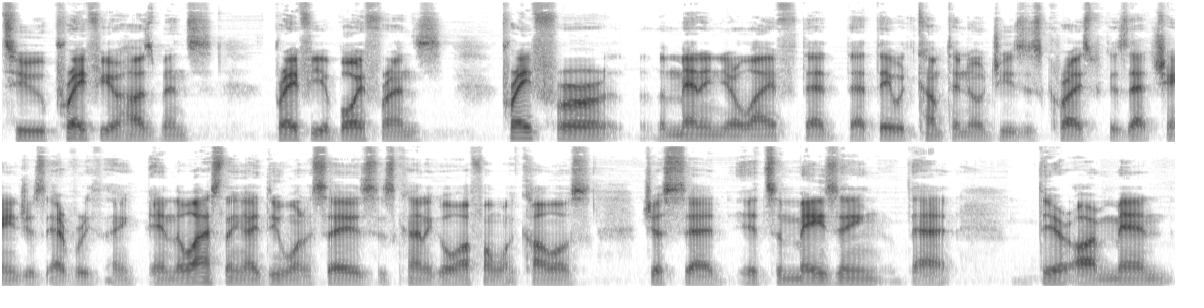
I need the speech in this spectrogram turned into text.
to pray for your husbands, pray for your boyfriends, pray for the men in your life that that they would come to know Jesus Christ because that changes everything. And the last thing I do want to say is is kind of go off on what Carlos just said. It's amazing that there are men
